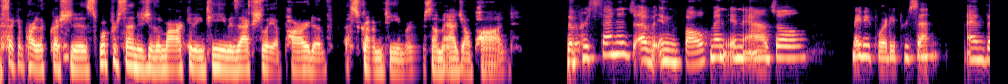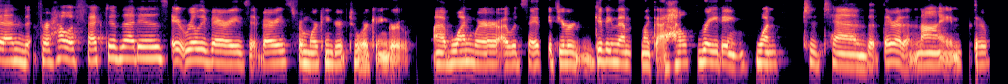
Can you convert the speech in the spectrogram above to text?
the second part of the question is what percentage of the marketing team is actually a part of a scrum team or some agile pod? The percentage of involvement in agile maybe 40% and then for how effective that is it really varies. It varies from working group to working group. I have one where i would say if you're giving them like a health rating one to 10 that they're at a nine they're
